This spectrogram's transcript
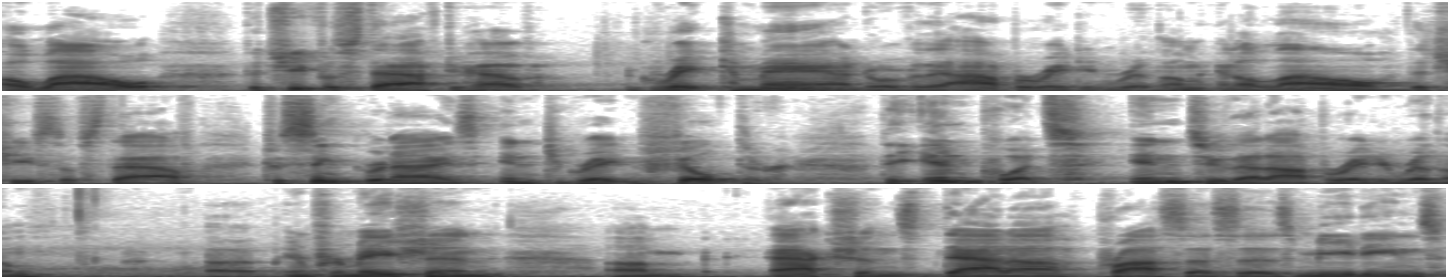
allow the chief of staff to have great command over the operating rhythm and allow the chiefs of staff to synchronize, integrate, and filter the inputs into that operating rhythm uh, information, um, actions, data, processes, meetings,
